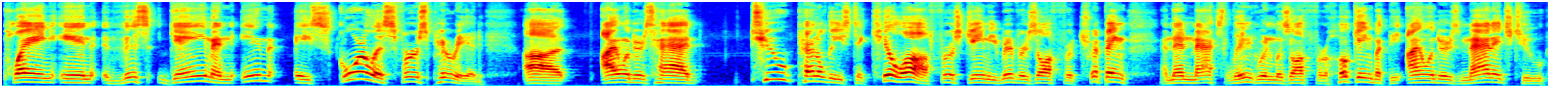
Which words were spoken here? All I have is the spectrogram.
playing in this game. And in a scoreless first period, uh, Islanders had two penalties to kill off. First, Jamie Rivers off for tripping, and then Mats Lindgren was off for hooking, but the Islanders managed to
